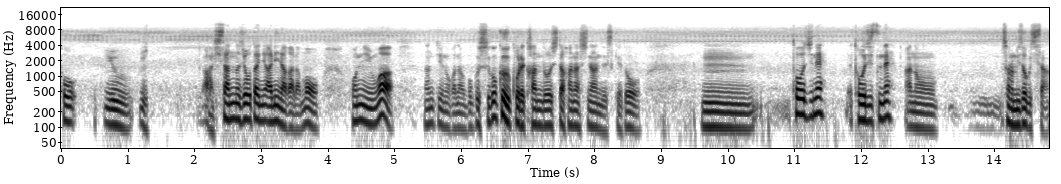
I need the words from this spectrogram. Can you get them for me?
というあ悲惨な状態にありながらも本人は何て言うのかな僕すごくこれ感動した話なんですけどうん当時ね当日ねあのその溝口さん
